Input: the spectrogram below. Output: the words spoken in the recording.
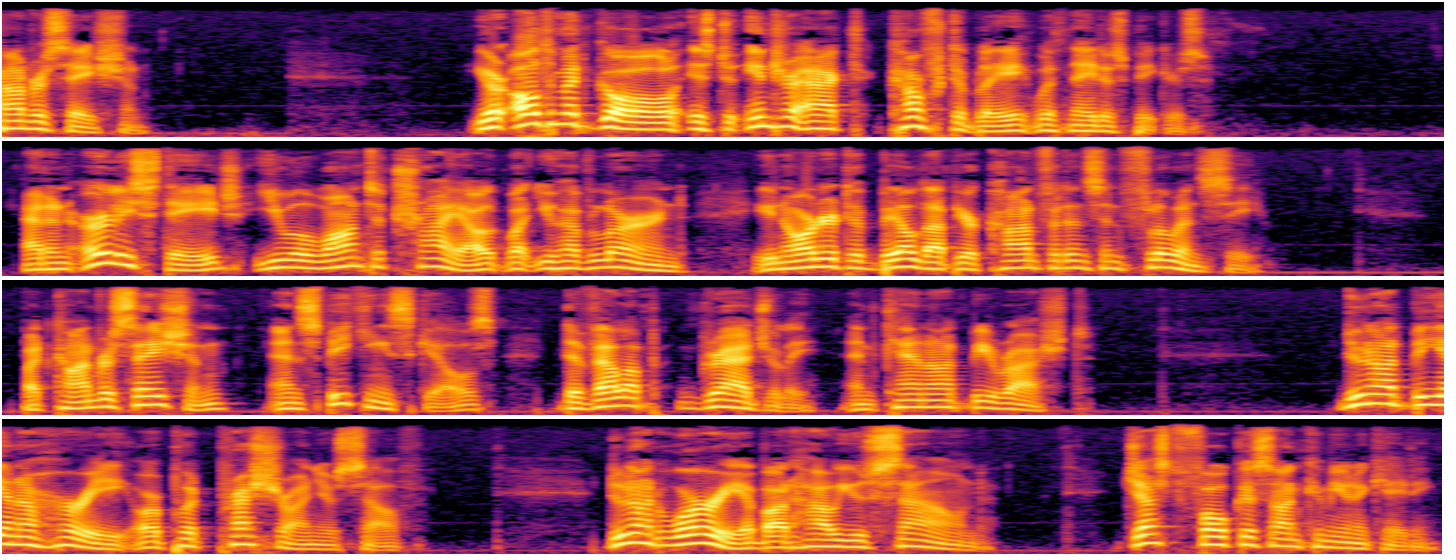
Conversation. Your ultimate goal is to interact comfortably with native speakers. At an early stage, you will want to try out what you have learned in order to build up your confidence and fluency. But conversation and speaking skills develop gradually and cannot be rushed. Do not be in a hurry or put pressure on yourself. Do not worry about how you sound. Just focus on communicating.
